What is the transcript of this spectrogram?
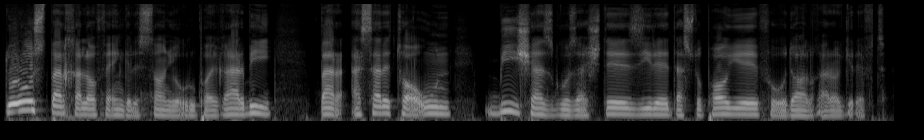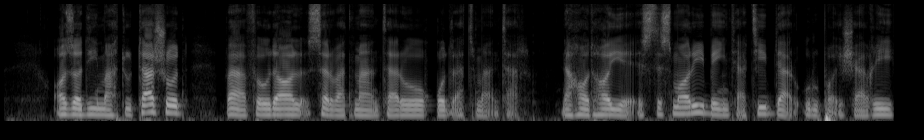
درست برخلاف انگلستان یا اروپای غربی بر اثر تاون بیش از گذشته زیر دست و پای فودال قرار گرفت. آزادی محدودتر شد و فودال ثروتمندتر و قدرتمندتر. نهادهای استثماری به این ترتیب در اروپای شرقی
